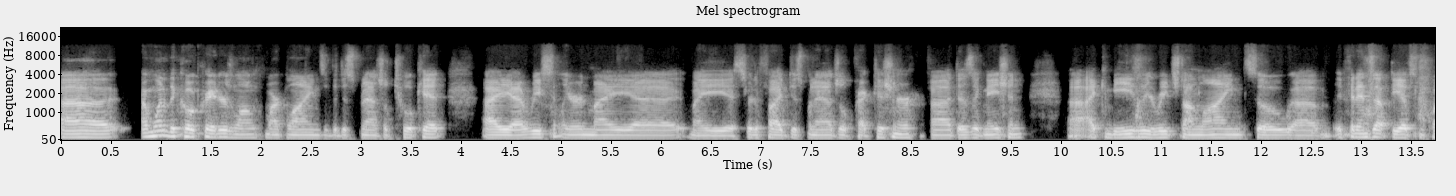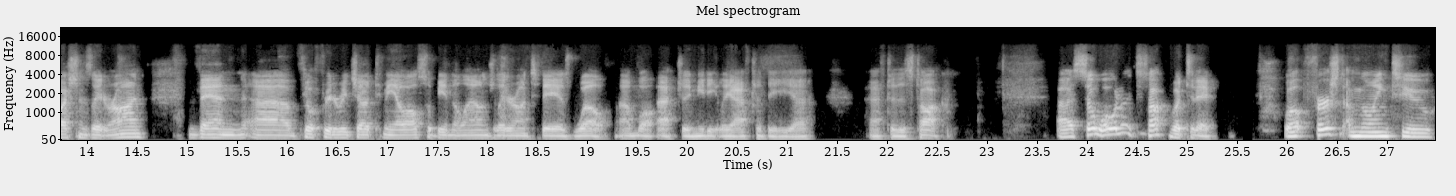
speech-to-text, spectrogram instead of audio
uh, I'm one of the co-creators, along with Mark Lines of the Discipline Agile Toolkit. I uh, recently earned my uh, my certified Discipline Agile practitioner uh, designation. Uh, I can be easily reached online, so um, if it ends up you have some questions later on, then uh, feel free to reach out to me. I'll also be in the lounge later on today as well. Um, well, actually, immediately after the after this talk. so, what would I like to talk about today? Well, first, I'm going to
